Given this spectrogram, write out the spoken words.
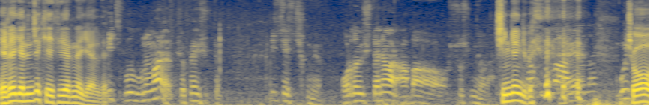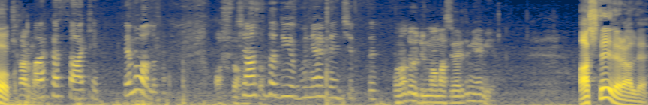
Eve gelince keyfi yerine geldi. Hiç bu bunun var ya köpeği şüktü. Hiç ses çıkmıyor. Orada üç tane var. Aba susmuyorlar. Çingen gibi. Çok. Bu. Arkas sakin. Değil mi oğlum? Asla Şansı asla. da diyor bu nereden çıktı? Ona da ödül maması verdim yemiyor. Aç değil herhalde.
